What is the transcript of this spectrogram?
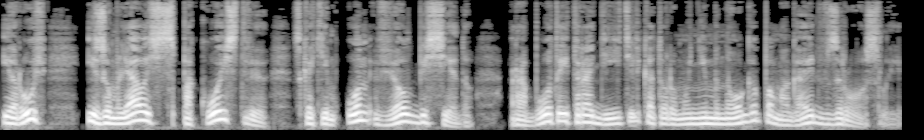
И Руфь изумлялась спокойствию, с каким он вел беседу. Работает родитель, которому немного помогает взрослый.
